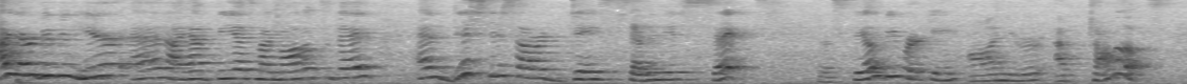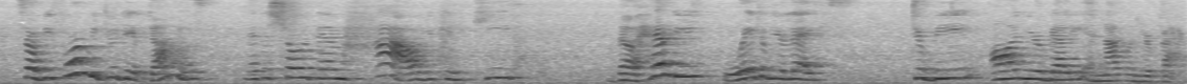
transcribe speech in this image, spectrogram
Hi there, Vivian here, and I have B as my model today. And this is our day 76. We'll still be working on your abdominals. So before we do the abdominals, let us show them how you can keep the heavy weight of your legs to be on your belly and not on your back.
